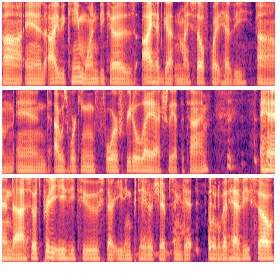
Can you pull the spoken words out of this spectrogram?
uh, and I became one because I had gotten myself quite heavy, um, and I was working for Frito Lay actually at the time. And uh, so it's pretty easy to start eating potato chips and get a little bit heavy. So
